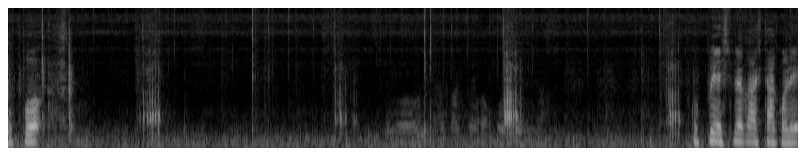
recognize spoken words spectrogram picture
ಉಪ್ಪು ಉಪ್ಪು ಎಷ್ಟು ಬೇಕೋ ಅಷ್ಟು ಹಾಕೊಳ್ಳಿ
